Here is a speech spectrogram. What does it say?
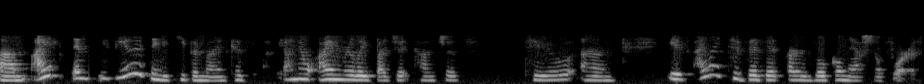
Um, I and the other thing to keep in mind because I know I'm really budget conscious too um, is I like to visit our local national forests.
